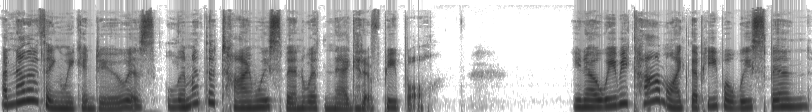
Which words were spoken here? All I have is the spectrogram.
Another thing we can do is limit the time we spend with negative people. You know, we become like the people we spend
